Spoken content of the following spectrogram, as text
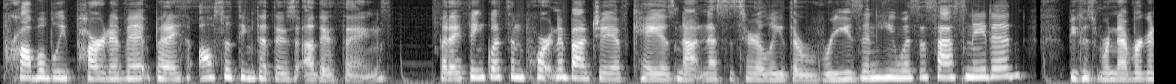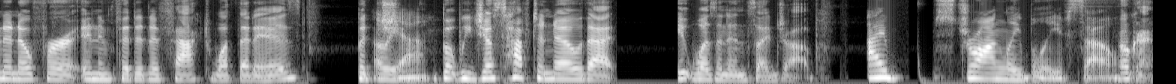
probably part of it, but I also think that there's other things. But I think what's important about JFK is not necessarily the reason he was assassinated, because we're never going to know for an infinitive fact what that is. But Oh, yeah. but we just have to know that it was an inside job. I strongly believe so. Okay.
